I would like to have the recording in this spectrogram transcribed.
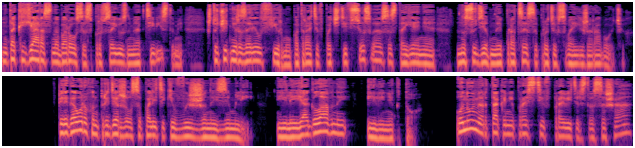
Он так яростно боролся с профсоюзными активистами, что чуть не разорил фирму, потратив почти все свое состояние на судебные процессы против своих же рабочих. В переговорах он придерживался политики выжженной земли. Или я главный, или никто. Он умер, так и не простив правительство США,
